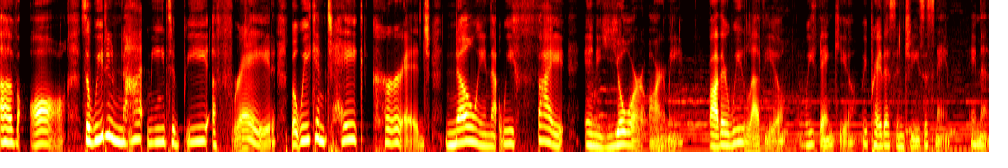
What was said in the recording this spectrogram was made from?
of all. So we do not need to be afraid, but we can take courage knowing that we fight in your army. Father, we love you. We thank you. We pray this in Jesus' name. Amen.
